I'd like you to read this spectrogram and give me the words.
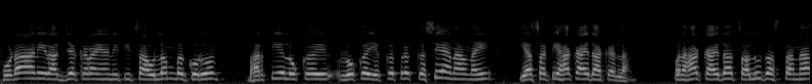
फोडा आणि राज्य करा या नीतीचा अवलंब करून भारतीय लोक लोक एकत्र कसे येणार नाही यासाठी हा कायदा काढला. पण हा कायदा चालूच असताना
